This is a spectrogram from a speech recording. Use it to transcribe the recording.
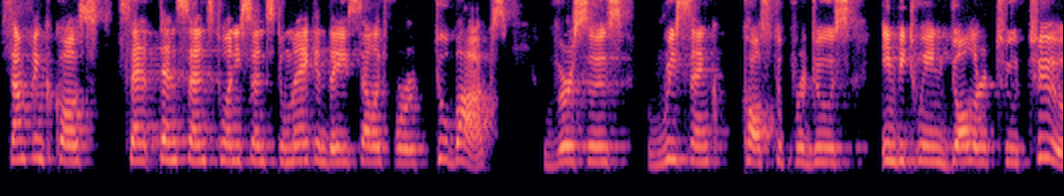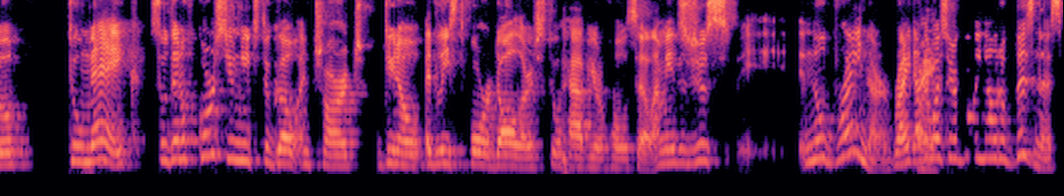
Something costs 10 cents, 20 cents to make, and they sell it for two bucks versus resync cost to produce in between dollar to two to make. So then of course you need to go and charge, you know, at least four dollars to have your wholesale. I mean, it's just eh, no brainer, right? Right. Otherwise you're going out of business.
